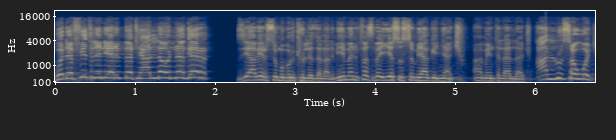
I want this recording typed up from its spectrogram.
ወደፊት ልንሄድበት ያለውን ነገር እግዚአብሔር ስሙ ብርክ ለዘላለም። ይህ መንፈስ በኢየሱስ ስም ያገኛችሁ። አሜን ትላላችሁ። አሉ ሰዎች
